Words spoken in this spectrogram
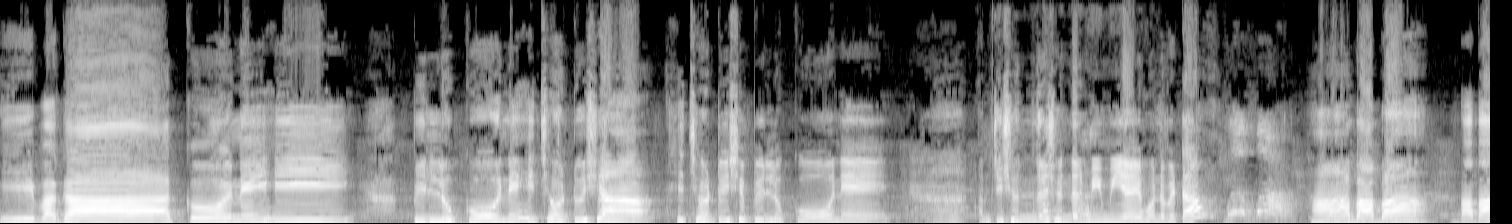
हे बघा. कोण आहे ही पिल्लू कोण आहे ही छोटूशा. ही छोटूशी पिल्लू कोण आहे? आमची सुंदर सुंदर मिमी आहे हो ना बेटा? हा बाबा. बाबा.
